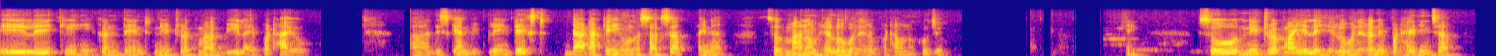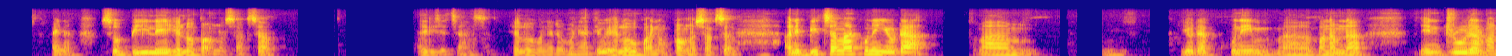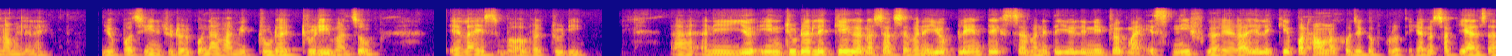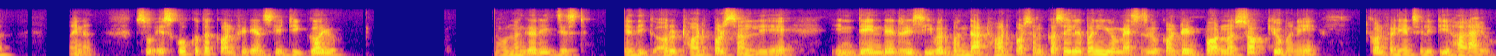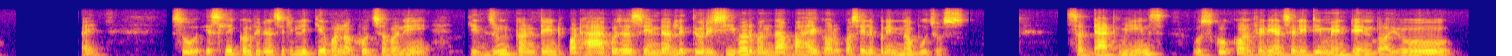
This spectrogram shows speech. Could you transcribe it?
एले केही कन्टेन्ट नेटवर्कमा बीलाई पठायो this can be plain text data केही हुनसक्छ होइन सो मानव हेलो भनेर पठाउन खोज्यो सो नेटवर्कमा यसले हेलो भनेर नै पठाइदिन्छ होइन सो बीले हेलो पाउन सक्छ there is a chance hello भनेर भनेको थियो हेलो पाउन पाउन सक्छ अनि बिचमा कुनै एउटा एउटा कुनै भनौँ न इन्ट्रुडर भनौँ यसलाई यो पछि इन्ट्रुडरको नाम हामी ट्रुडर ट्रुडी भन्छौँ। एलआइस बब र टुडी अनि यो इन्ट्रुडरले के गर्न सक्छ भने यो प्लेन टेक्स्ट छ भने त यसले नेटवर्कमा स्निफ गरेर यसले के पठाउन खोजेको कुरो त हेर्न सकिहाल्छ होइन? सो यसको त कन्फिडेन्सिलिटी गयो। नो लङ्गर एक्जिस्ट यदि अरू थर्ड पर्सनले इन्टेन्डेड रिसिभर भन्दा थर्ड पर्सन कसैले पनि यो मेसेजको कन्टेन्ट पढ्न सक्यो भने कन्फिडेन्सियलिटी हरायो है? सो यसले कन्फिडेन्सियलिटीले के भन्न खोज्छ भने कि जुन कन्टेन्ट पठाएको छ सेन्डरले त्यो रिसिभरभन्दा बाहेक अरू कसैले पनि नबुझोस्। सो द्याट मिन्स उसको कन्फिडेन्सियलिटी मेन्टेन भयो।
